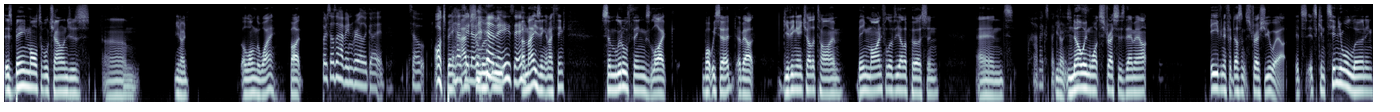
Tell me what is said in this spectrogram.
there's been multiple challenges, um, you know, along the way. But but it's also having really good. So oh, it's been it absolutely been amazing. amazing. And I think some little things like what we said about giving each other time, being mindful of the other person, and Have expectations. you know knowing what stresses them out even if it doesn't stress you out it's it's continual learning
